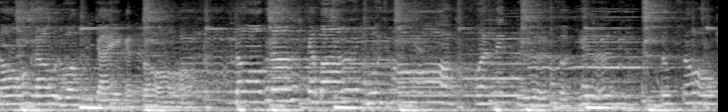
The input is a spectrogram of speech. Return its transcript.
สองเรารวมใจกันต่อดอกรักจะบานชูช่อวันเล็กคืนสดชื่นสุขสม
